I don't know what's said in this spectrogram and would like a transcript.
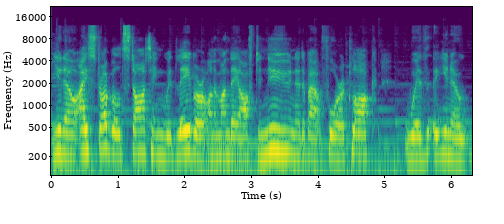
you know, I struggled starting with labor on a Monday afternoon at about four o'clock with you know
